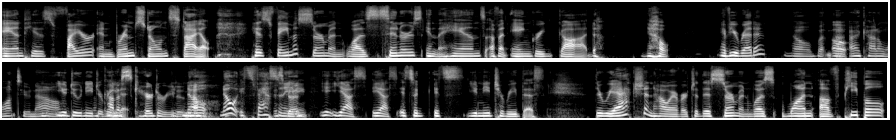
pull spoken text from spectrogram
and his fire and brimstone style. His famous sermon was Sinners in the Hands of an Angry God. Now, have you read it? No, but Oh. I, I kind of want to now. You do need to read it. I'm kind of scared to read it no, now. no, it's fascinating. Y- yes, yes, it's a it's you need to read this. The reaction, however, to this sermon was one of people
